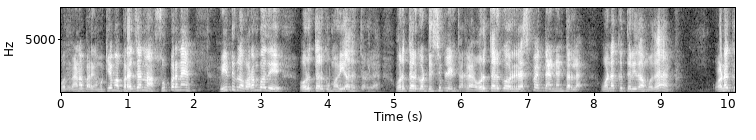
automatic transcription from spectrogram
போகுது. வேணா பாருங்கள் முக்கியமாக பிரஜன்லாம் சூப்பர்னே வீட்டுக்குள்ளே வரும்போது ஒருத்தருக்கு மரியாதை தெரில ஒருத்தருக்கு டிசிப்ளின் தெரில ஒருத்தருக்கு ஒரு ரெஸ்பெக்ட் என்னன்னு தெரில உனக்கு தெரியுதா முத? உனக்கு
